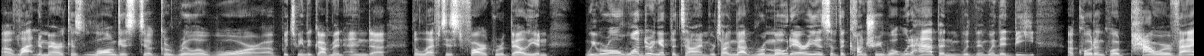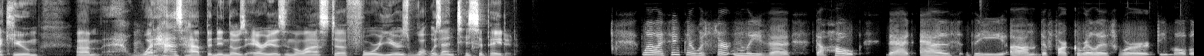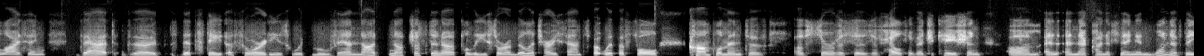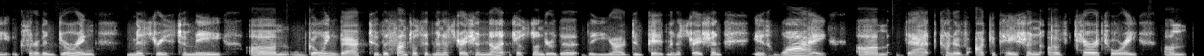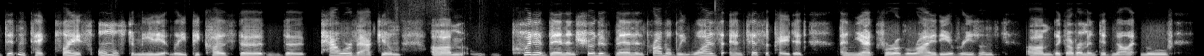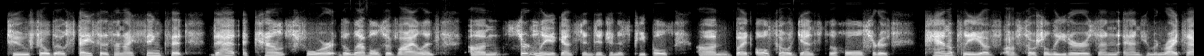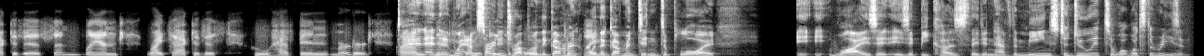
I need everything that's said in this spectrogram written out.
uh Latin America's longest uh, guerrilla war uh, between the government and the leftist FARC rebellion, we were all wondering at the time. We're talking about remote areas of the country. What would happen when, when there'd be a quote unquote power vacuum? Um, what has happened in those areas in the last uh, four years? What was anticipated? Well, I think there was certainly the the hope that as the um, the FARC guerrillas were demobilizing, that the that state authorities would move in, not not just in a police or a military sense, but with a full complement of of services, of health, of education, um, and, and that kind of thing. And one of the sort of enduring mysteries to me, um, going back to the Santos administration, not just under the the uh, Duque administration, is why um, that kind of occupation of territory um, didn't take place almost immediately because the the power vacuum um, could have been and should have been and probably was anticipated, and yet for a variety of reasons, um, the government did not move to fill those spaces. And I think that that accounts for the levels of violence, um, certainly against indigenous peoples, um, but also against the whole sort of panoply of, of social leaders and, and human rights activists and land rights activists who have been murdered. Um, and, and when, I'm sorry to interrupt. When the government when the government didn't deploy, it, it, why is it? Is it because they didn't have the means to do it? What, what's the reason?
